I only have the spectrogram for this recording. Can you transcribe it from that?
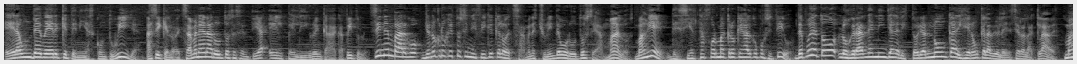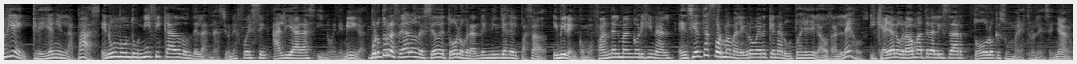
era un deber que tenías con tu villa. Así que en los exámenes de Naruto se sentía el peligro en cada capítulo. Sin embargo, yo no creo que esto signifique que los exámenes Chunin de Boruto sean malos. Más bien, de cierta forma creo que es algo positivo. Después de todo, los grandes ninjas de la historia nunca dijeron que la violencia era la clave. Más bien, creían en la paz, en un mundo unificado donde las naciones fuesen aliadas y no enemigas. Boruto refleja los deseos de todos los grandes ninjas del pasado. Y miren, como fan del manga original, en cierta forma me alegro ver que Naruto haya llegado tan lejos y que haya logrado materializar todo lo que sus maestros le enseñaron.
